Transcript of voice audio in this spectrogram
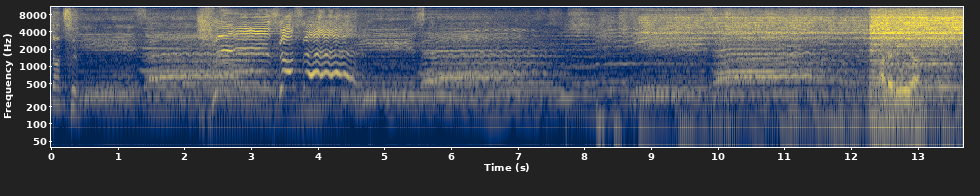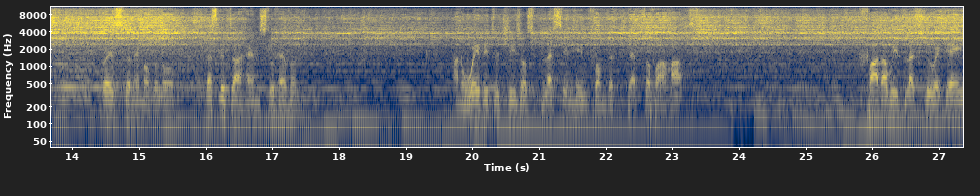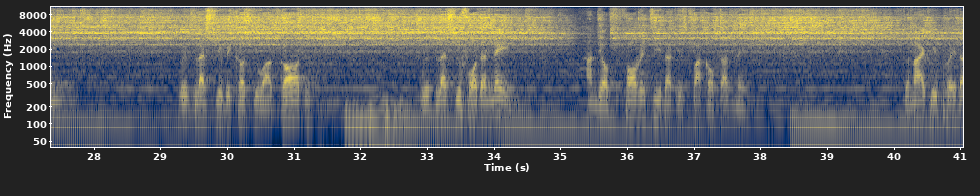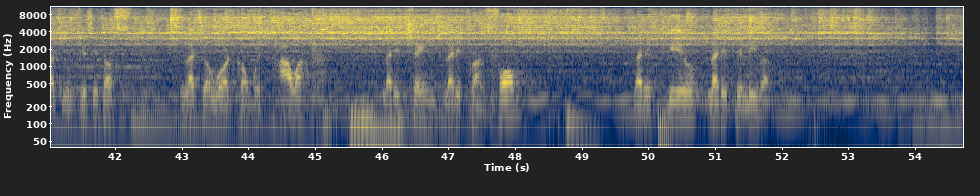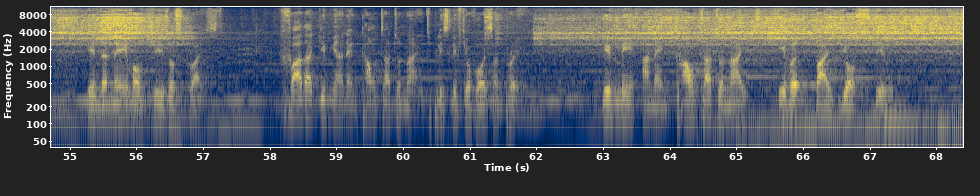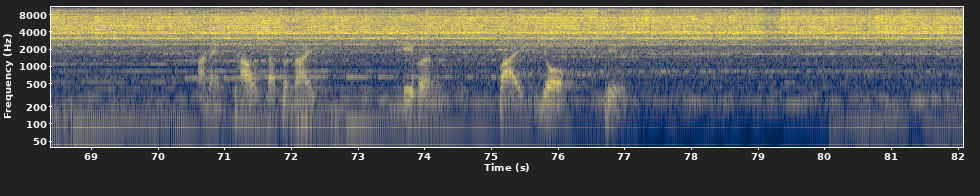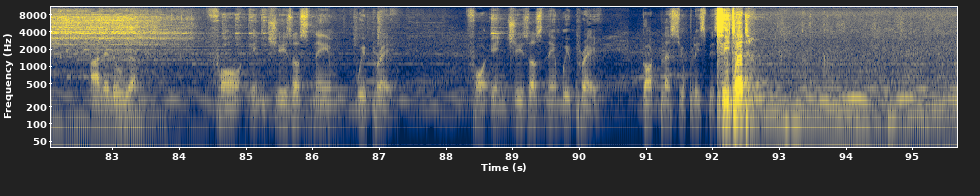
hold on to. Jesus. Jesus. Jesus. Hallelujah. Praise the name of the Lord. Let's lift our hands to heaven and wave it to Jesus, blessing him from the depths of our hearts. Father, we bless you again. We bless you because you are God. We bless you for the name and the authority that is back of that name. Tonight we pray that you visit us. Let your word come with power. Let it change. Let it transform. Let it heal. Let it deliver. In the name of Jesus Christ. Father, give me an encounter tonight. Please lift your voice and pray. Give me an encounter tonight, even by your spirit. An encounter tonight, even by your spirit. Hallelujah. For in Jesus' name we pray. For in Jesus' name we pray. God bless you. Please be seated.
